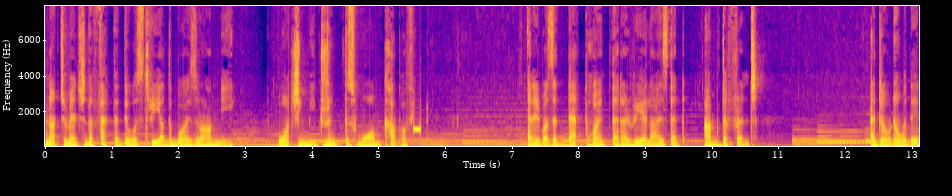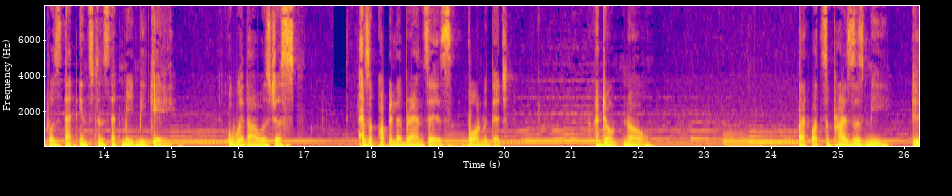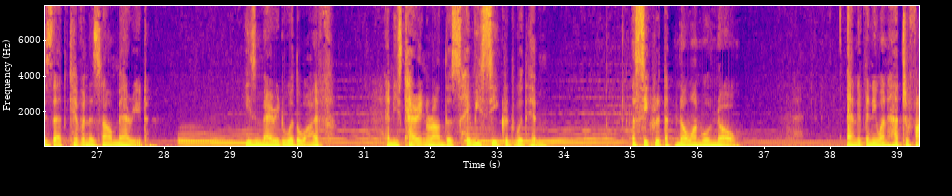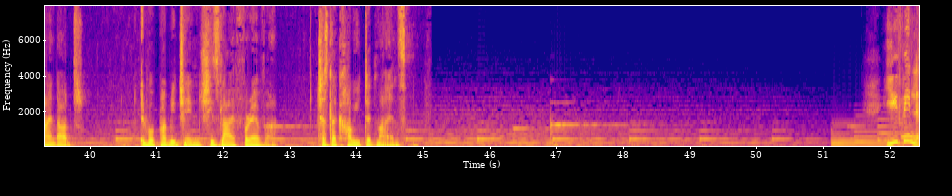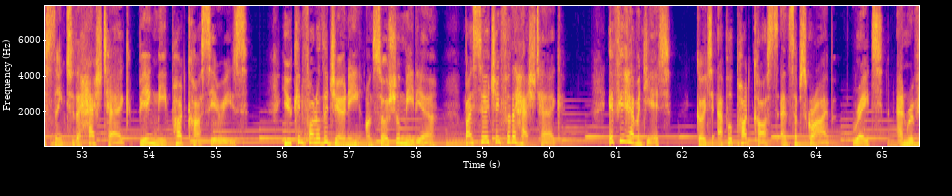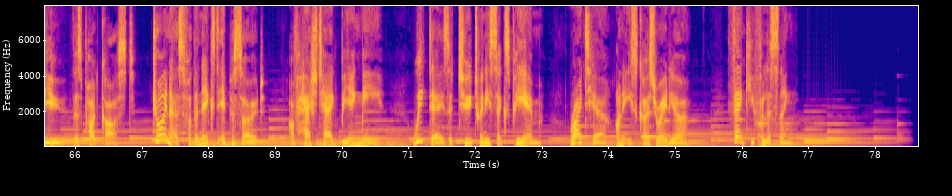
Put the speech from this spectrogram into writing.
Not to mention the fact that there was three other boys around me watching me drink this warm cup of and it was at that point that I realized that I'm different. I don't know whether it was that instance that made me gay or whether I was just as a popular brand says, born with it. I don't know. But what surprises me is that Kevin is now married. He's married with a wife, and he's carrying around this heavy secret with him. A secret that no one will know. And if anyone had to find out, it would probably change his life forever, just like how he did mine's. You've been listening to the hashtag Being Me podcast series. You can follow the journey on social media by searching for the hashtag. If you haven't yet, go to Apple Podcasts and subscribe, rate, and review this podcast. Join us for the next episode of hashtag Being Me, weekdays at 2:26 p.m. right here on East Coast Radio. Thank you for listening.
